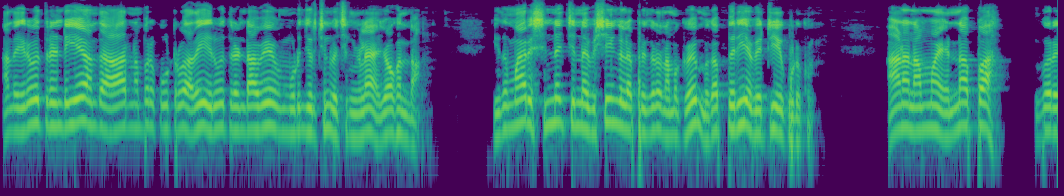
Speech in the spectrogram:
அந்த இருபத்தி ரெண்டையே அந்த ஆறு நம்பரை கூட்டுருவோம் அதே இருபத்தி ரெண்டாவே முடிஞ்சிருச்சுன்னு வச்சுங்களேன் யோகம்தான். இது மாதிரி சின்ன சின்ன விஷயங்கள் அப்படிங்கிறது நமக்கு மிகப்பெரிய வெற்றியை கொடுக்கும். ஆனால் நம்ம என்னப்பா இவர்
